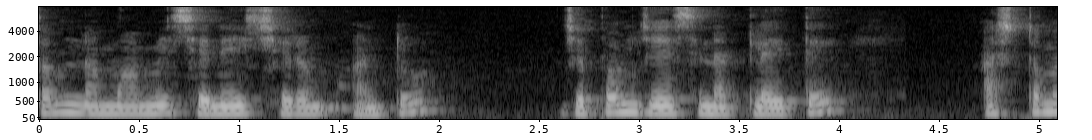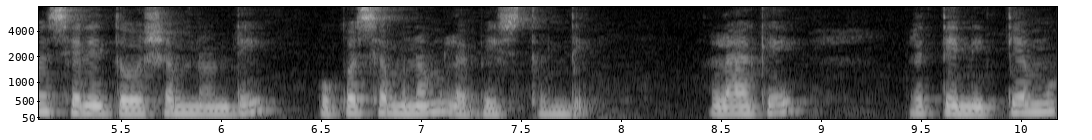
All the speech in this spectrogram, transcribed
తం నమామి శనేశ్వరం అంటూ జపం చేసినట్లయితే అష్టమ శని దోషం నుండి ఉపశమనం లభిస్తుంది. అలాగే ప్రతి నిత్యము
